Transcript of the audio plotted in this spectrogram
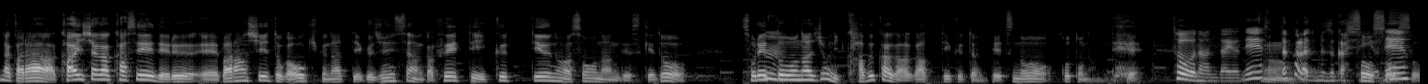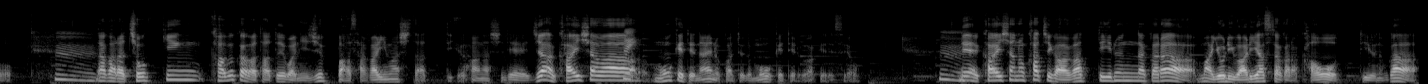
だから会社が稼いでる、えーバランスシートが大きくなっていく純資産が増えていくっていうのはそうなんですけどそれと同じように株価が上がっていくっていうのは別のことなんで、そうなんだよね。うんだから難しいそうそうよね。そううん。だから直近株価が例えば20%下がりましたっていう話でじゃあ会社ははい儲けてないのかっていうと儲けてるわけですよ。うんで会社の価値が上がっているんだから、まあ、より割安だから買おうっていうのが、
